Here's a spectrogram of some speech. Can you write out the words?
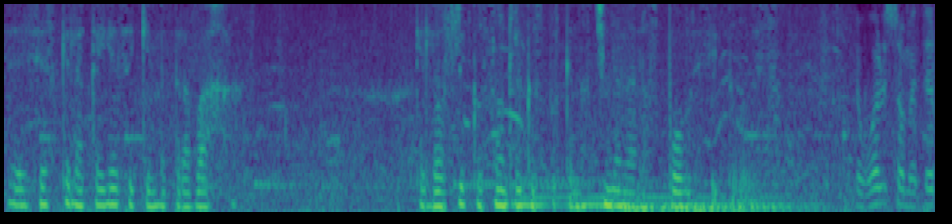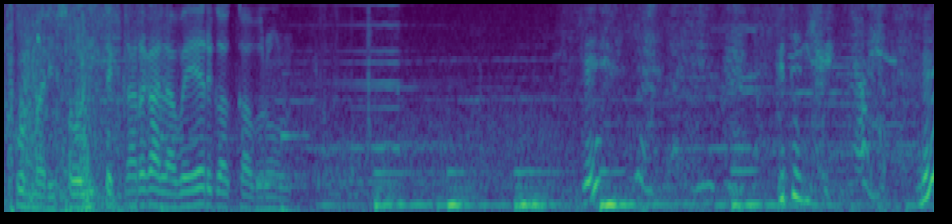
Que decías que la calle es de quien la trabaja. Que los ricos son ricos porque nos chingan a los pobres y todo eso. Te vuelves a meter con Marisol y te carga la verga, cabrón. ¿Qué? ¿Qué te dije? ¿Eh?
